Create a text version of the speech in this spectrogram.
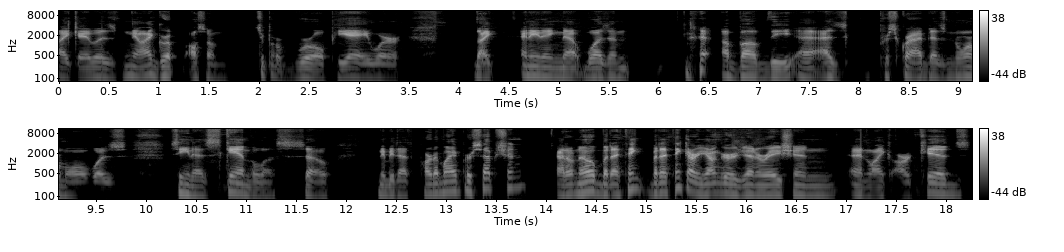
Like it was, you know, I grew up also super rural PA where like anything that wasn't above the uh, as prescribed as normal was seen as scandalous. So maybe that's part of my perception. I don't know, but I think but I think our younger generation and like our kids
